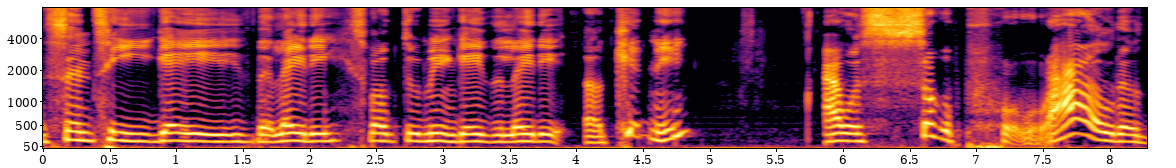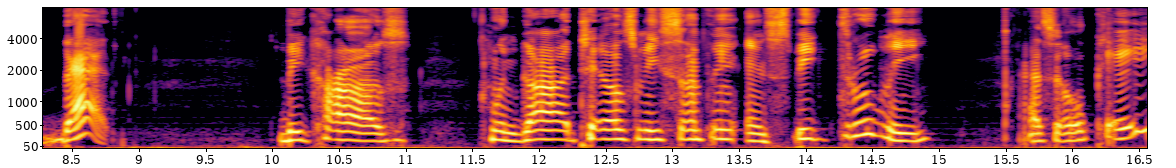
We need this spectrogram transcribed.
since he gave the lady, spoke through me and gave the lady a kidney, I was so proud of that because when God tells me something and speak through me, I say, okay,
